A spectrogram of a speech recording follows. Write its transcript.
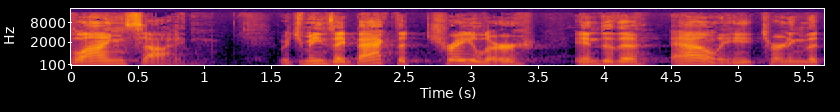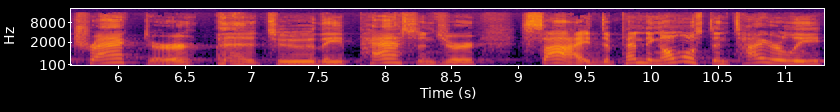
blindside, which means they backed the trailer into the alley, turning the tractor to the passenger side, depending almost entirely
